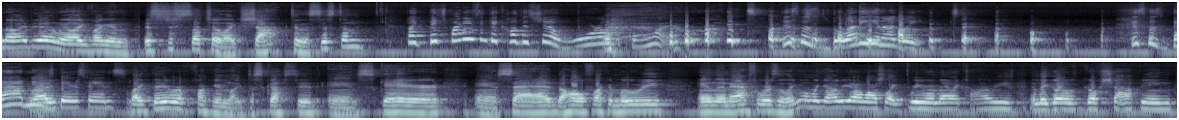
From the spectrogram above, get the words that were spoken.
no idea. And they're like, fucking, it's just such a like shock to the system. Like, bitch, why do you think they called this shit a war war? Right? This was bloody and ugly. This was bad news, Right. Bears fans. Like they were fucking like disgusted and scared and sad the whole fucking movie. And then afterwards they're like, oh my god, we gotta watch like three romantic comedies. And they go go shopping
